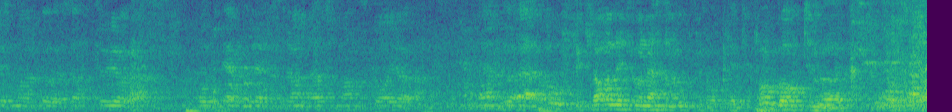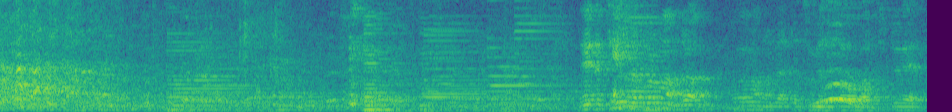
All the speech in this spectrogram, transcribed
det som man föresatt sig att göra och även berätta för andra att man ska göra. Ändå är oförklarligt och nästan oförlåtligt på gott humör. Det är inte tillfälligt på de andra. Och han har detta som jag sa att du vet,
